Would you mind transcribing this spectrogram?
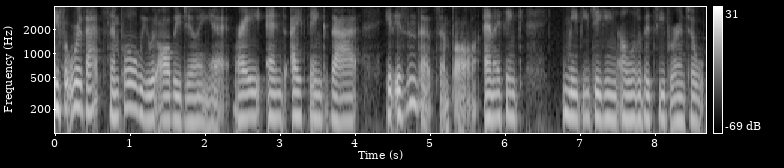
if it were that simple, we would all be doing it, right? And I think that it isn't that simple. And I think maybe digging a little bit deeper into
